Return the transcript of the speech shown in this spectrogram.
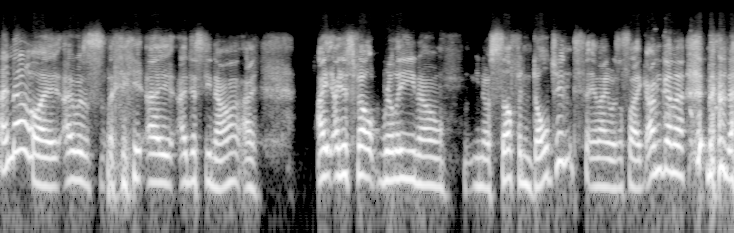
I know. I I was I I just you know I. I, I just felt really, you know, you know, self-indulgent, and I was just like, I'm gonna, no, no,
